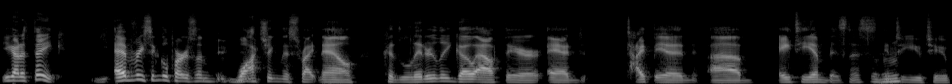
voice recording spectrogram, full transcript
you got to think every single person Mm-hmm. watching this right now could literally go out there and type in um, ATM business Mhm. into YouTube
